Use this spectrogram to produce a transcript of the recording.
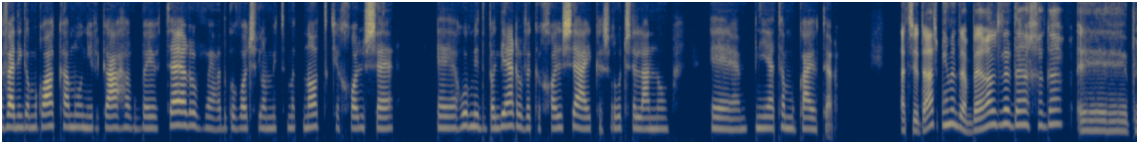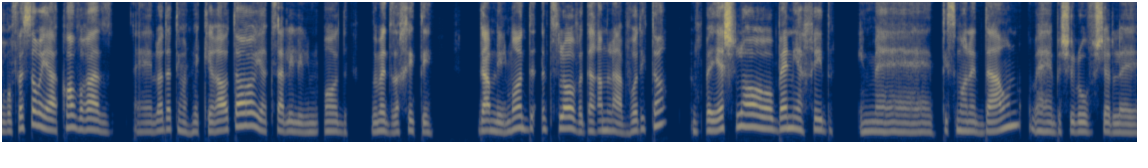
ואני גם רואה כמה הוא נרגע הרבה יותר, והתגובות שלו מתמתנות ככל אה, הוא מתבגר, וככל שההיקשרות שלנו אה, נהיית עמוקה יותר. את יודעת מי מדבר על זה, דרך אגב? אה, פרופסור יעקב רז, אה, לא יודעת אם את מכירה אותו, יצא לי ללמוד, באמת זכיתי גם ללמוד אצלו וגם לעבוד איתו, ויש לו בן יחיד עם אה, תסמונת דאון, אה, בשילוב של אה,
